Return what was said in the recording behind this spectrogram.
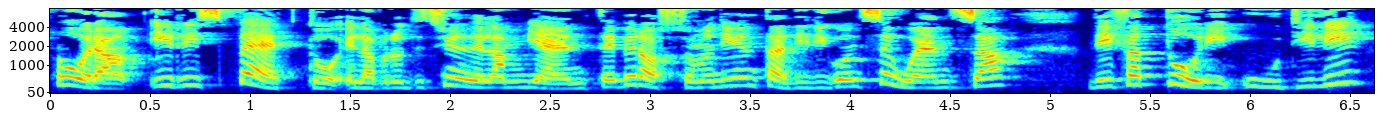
Ora, il rispetto e la protezione dell'ambiente però sono diventati di conseguenza dei fattori utili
